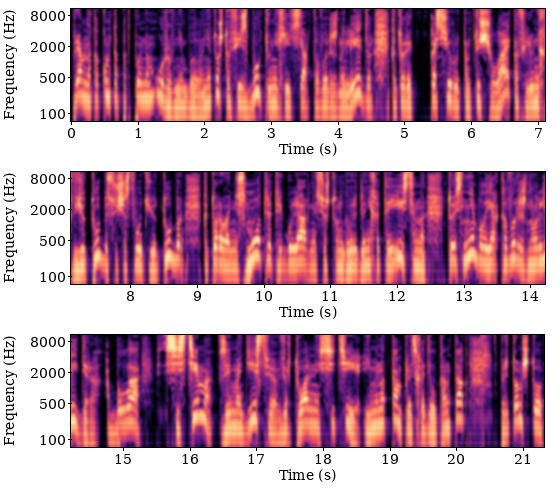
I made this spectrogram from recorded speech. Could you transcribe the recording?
прям на каком-то подпольном уровне было. Не то, что в Фейсбуке у них есть ярко выраженный лидер, который кассируют там тысячу лайков, или у них в Ютубе существует ютубер, которого они смотрят регулярно, и все, что он говорит, для них это истина. То есть не было ярко выраженного лидера, а была система взаимодействия в виртуальной сети. Именно там происходил контакт, при том, что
